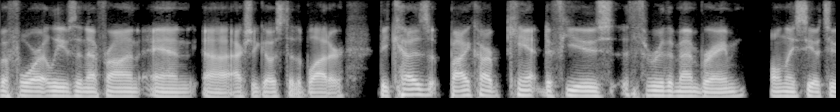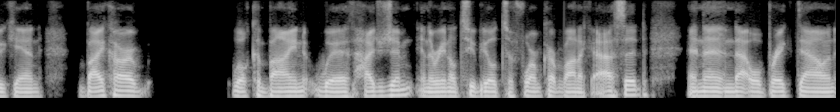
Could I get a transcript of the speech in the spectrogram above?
before it leaves the nephron and uh, actually goes to the bladder. Because bicarb can't diffuse through the membrane, only CO2 can. Bicarb will combine with hydrogen in the renal tubule to form carbonic acid, and then that will break down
